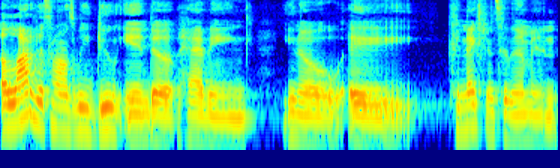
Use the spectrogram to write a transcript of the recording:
a lot of the times we do end up having you know a connection to them and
